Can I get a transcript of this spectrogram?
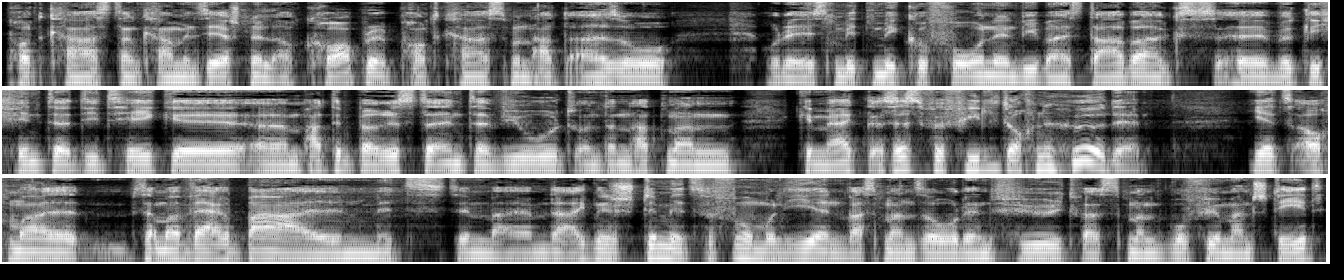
Podcasts. Dann kamen sehr schnell auch Corporate Podcasts. Man hat also oder ist mit Mikrofonen wie bei Starbucks äh, wirklich hinter die Theke, ähm, hat den Barista interviewt und dann hat man gemerkt, es ist für viele doch eine Hürde, jetzt auch mal, sag mal, verbal mit dem, ähm, der eigenen Stimme zu formulieren, was man so denn fühlt, was man, wofür man steht.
